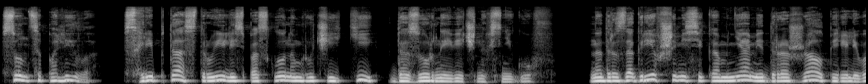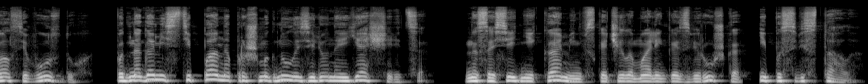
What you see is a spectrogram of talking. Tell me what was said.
Солнце палило, с хребта струились по склонам ручейки, дозорные вечных снегов. Над разогревшимися камнями дрожал, переливался воздух. Под ногами Степана прошмыгнула зеленая ящерица. На соседний камень вскочила маленькая зверушка и посвистала.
